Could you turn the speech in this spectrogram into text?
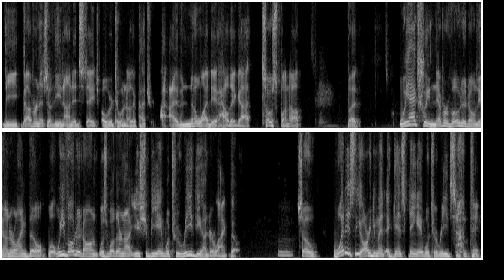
the governance of the United States over to another country. I, I have no idea how they got so spun up, but we actually never voted on the underlying bill. What we voted on was whether or not you should be able to read the underlying bill. Mm. So what is the argument against being able to read something?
